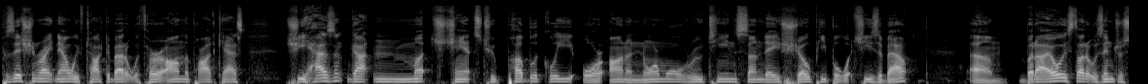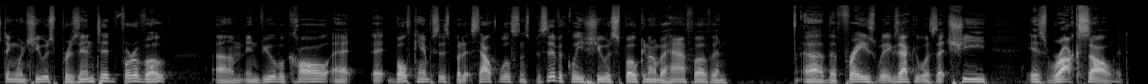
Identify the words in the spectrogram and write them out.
position right now. We've talked about it with her on the podcast. She hasn't gotten much chance to publicly or on a normal routine Sunday show people what she's about. Um, but I always thought it was interesting when she was presented for a vote um, in view of a call at, at both campuses, but at South Wilson specifically, she was spoken on behalf of, and uh, the phrase exactly was that she is rock solid.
